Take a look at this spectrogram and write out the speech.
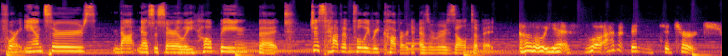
for answers, not necessarily helping, but just haven't fully recovered as a result of it. Oh, yes. Well, I haven't been to church,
